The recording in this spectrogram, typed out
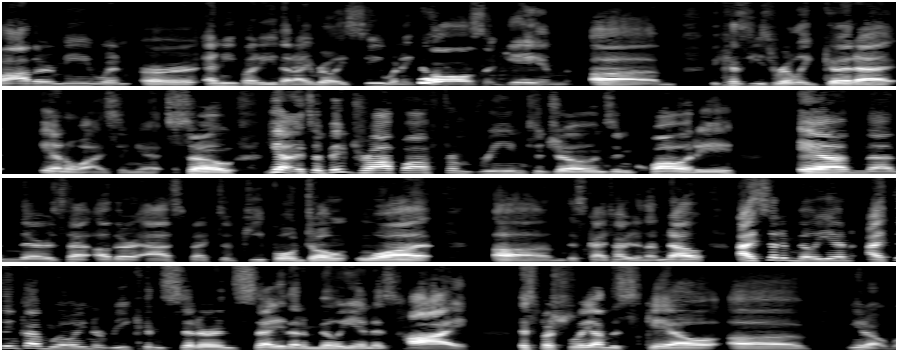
bother me when or anybody that I really see when he calls a game um because he's really good at analyzing it. So yeah, it's a big drop off from Breen to Jones in quality. And then there's that other aspect of people don't want um this guy talking to them. Now, I said a million. I think I'm willing to reconsider and say that a million is high, especially on the scale of, you know,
